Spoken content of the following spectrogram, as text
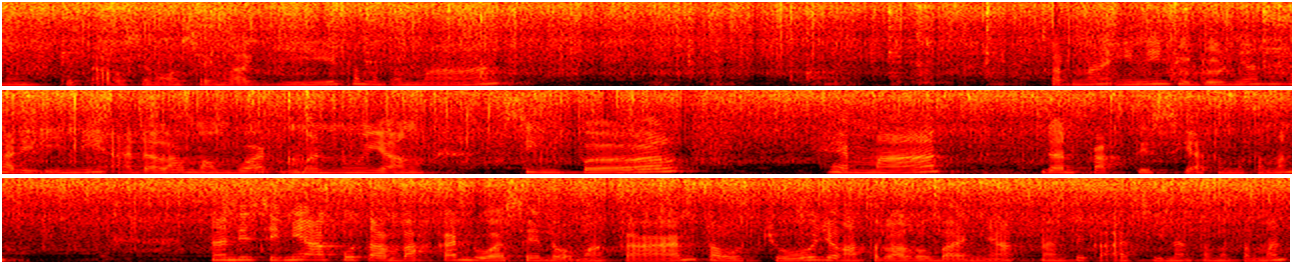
Nah, kita oseng-oseng lagi, teman-teman. Karena ini judulnya hari ini adalah membuat menu yang simple, hemat, dan praktis ya, teman-teman. Nah, di sini aku tambahkan 2 sendok makan tauco, jangan terlalu banyak, nanti keasinan teman-teman.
